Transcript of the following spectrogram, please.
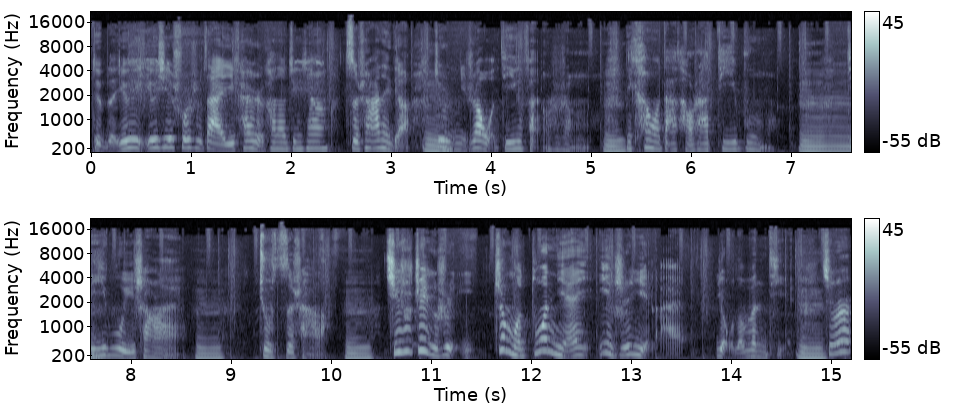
对不对？尤其尤其说实在，一开始看到静香自杀那点儿，就是你知道我第一个反应是什么吗？嗯你看过《大逃杀》第一部吗？嗯第一部一上来嗯就自杀了。嗯其实这个是一这么多年一直以来有的问题。嗯其实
